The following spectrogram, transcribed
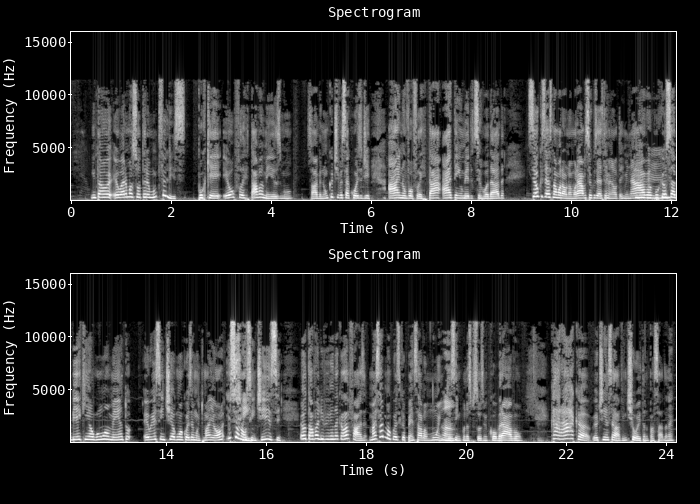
Então eu, era uma solteira muito feliz, porque eu flertava mesmo, sabe? Nunca tive essa coisa de, ai, não vou flertar, ai, tenho medo de ser rodada. Se eu quisesse namorar, eu namorava, se eu quisesse terminar, eu terminava, porque eu sabia que em algum momento eu ia sentir alguma coisa muito maior, e se eu não Sim. sentisse, eu tava ali vivendo aquela fase. Mas sabe uma coisa que eu pensava muito, Ah. assim, quando as pessoas me cobravam? Caraca, eu tinha, sei lá, 28 ano passado, né?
